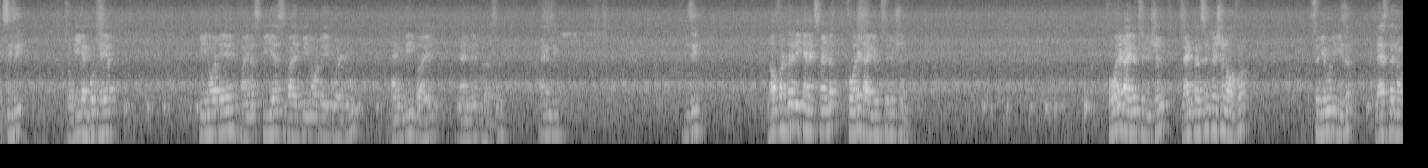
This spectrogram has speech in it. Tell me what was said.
It's easy. So we can put here P naught A minus PS by P naught A equal to NB by NA plus NB. Easy. Now further we can expand for a dilute solution. For a dilute solution, when concentration of solute is less than of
